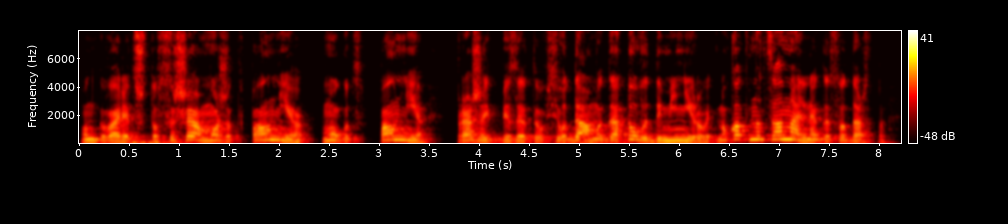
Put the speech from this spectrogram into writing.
Он говорит, что США может вполне, могут вполне прожить без этого всего. Да, мы готовы доминировать, но как национальное государство –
